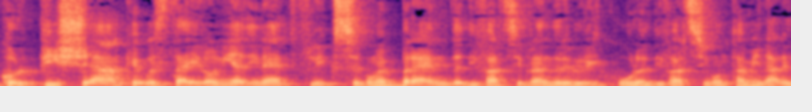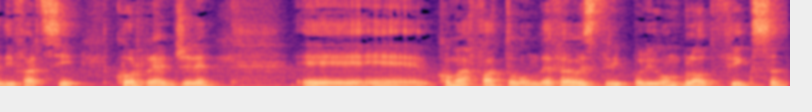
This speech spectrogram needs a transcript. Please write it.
colpisce anche questa ironia di Netflix come brand di farsi prendere per il culo e di farsi contaminare, di farsi correggere, e, come ha fatto con The Feo e Strippoli con Bloodfix,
